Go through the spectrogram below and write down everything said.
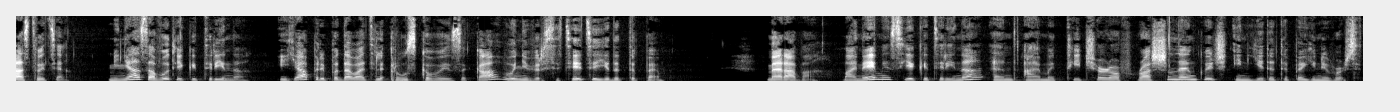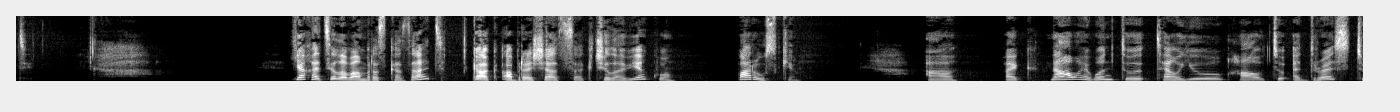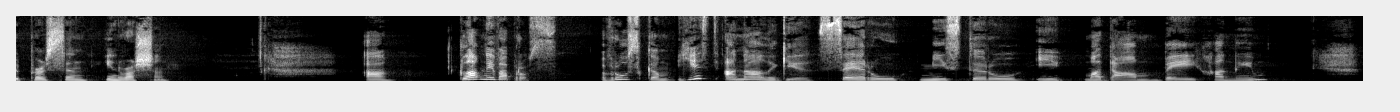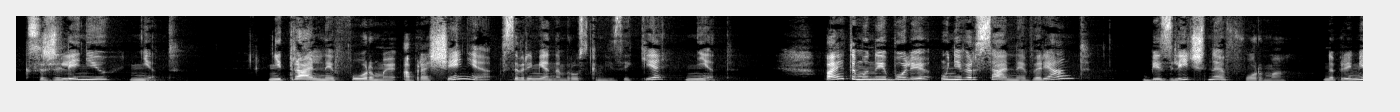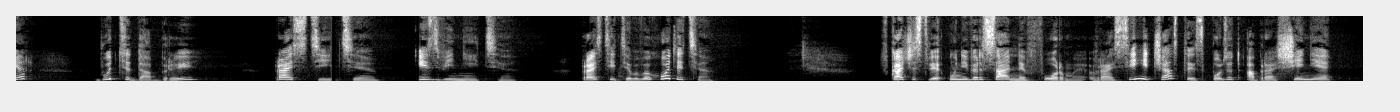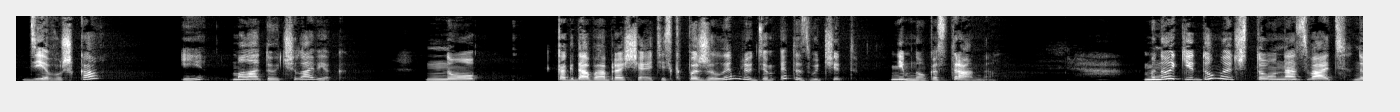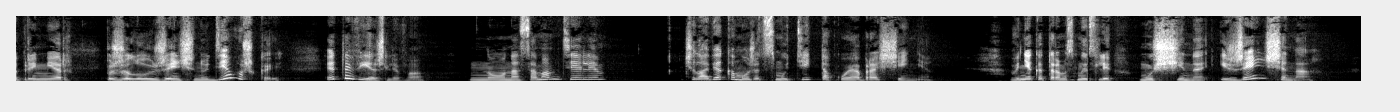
Здравствуйте! Меня зовут Екатерина, и я преподаватель русского языка в университете ЕДТП. Merhaba, my name is Yekaterina and I'm a teacher of Russian language in EDTP University. Я хотела вам рассказать, как обращаться к человеку по-русски. Uh, like now I want to tell you how to address to person in Russian. А главный вопрос. В русском есть аналоги сэру, мистеру и мадам, бей, ханым? К сожалению, нет. Нейтральной формы обращения в современном русском языке нет. Поэтому наиболее универсальный вариант – безличная форма. Например, «Будьте добры», «Простите», «Извините», Простите, вы выходите? В качестве универсальной формы в России часто используют обращение «девушка» и «молодой человек». Но когда вы обращаетесь к пожилым людям, это звучит немного странно. Многие думают, что назвать, например, пожилую женщину девушкой – это вежливо, но на самом деле человека может смутить такое обращение. В некотором смысле мужчина и женщина,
